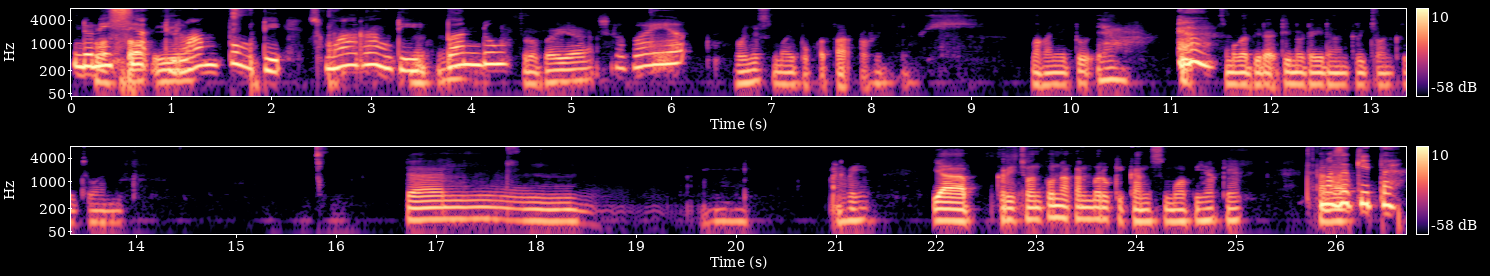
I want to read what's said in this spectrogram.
Indonesia, Pelosok, di iya. Lampung, di Semarang, di Mm-mm. Bandung, Surabaya Surabaya. pokoknya semua ibu kota provinsi makanya itu ya semoga tidak dinodai dengan kericuan-kericuan. Itu dan apa ya? Ya kericuan pun akan merugikan semua pihak ya. Termasuk kita.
